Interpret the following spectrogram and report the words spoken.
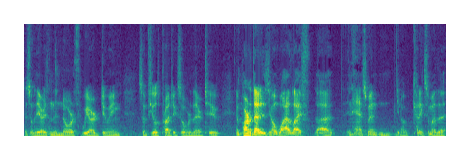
and some of the areas in the north, we are doing some fuels projects over there too. And part of that is you know wildlife uh, enhancement and you know cutting some of the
